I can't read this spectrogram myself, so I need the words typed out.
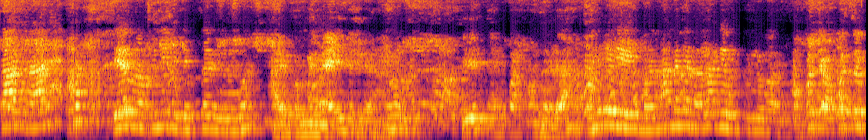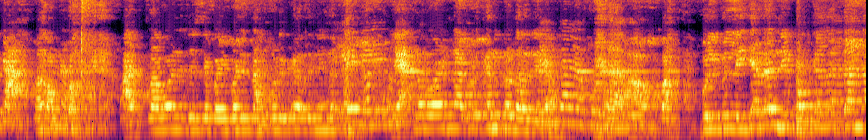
కాదురా దేవుడు అప్పుడు నేను చెప్తాను ఏ, మా నాన్నగారు అలాగే ఉంటున్నవారు అట్లా వాడిని చూస్తే భయపడి నా కొడుకు కాదు నేను ఎట్లా వాడి నా కొడుకు అనుకోవడం నేను బుల్లి ఎర్ర నీ బుగ్గల దన్న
